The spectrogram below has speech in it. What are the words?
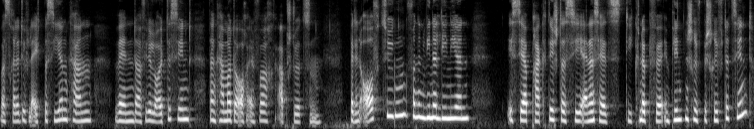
was relativ leicht passieren kann, wenn da viele Leute sind, dann kann man da auch einfach abstürzen. Bei den Aufzügen von den Wiener Linien ist sehr praktisch, dass sie einerseits die Knöpfe in Blindenschrift beschriftet sind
